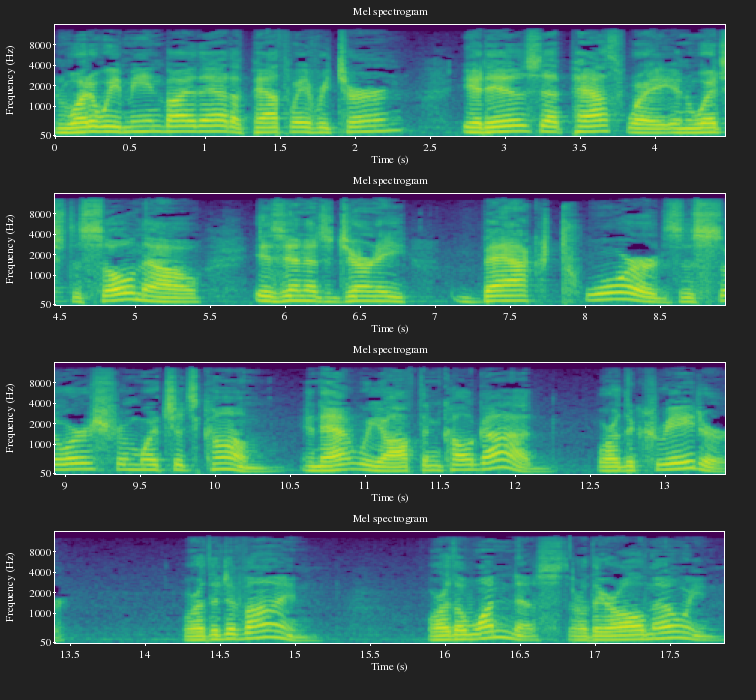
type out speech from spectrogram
And what do we mean by that, a pathway of return? It is that pathway in which the soul now is in its journey back towards the source from which it's come. And that we often call God, or the Creator, or the Divine, or the Oneness, or the All Knowing.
